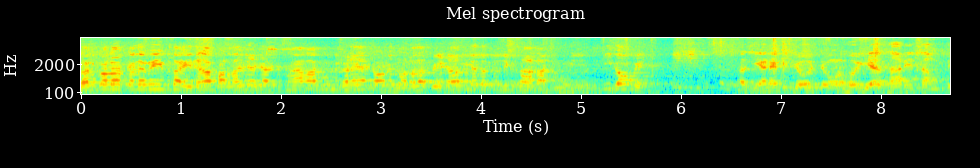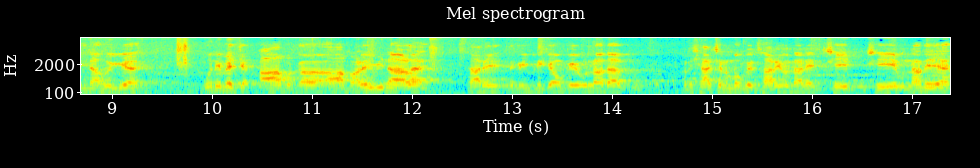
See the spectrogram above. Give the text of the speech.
ਬਿਲਕੁਲ ਕਦੇ ਵੀ ਵਧਾਈ ਦੇਣਾ ਬਣਦਾ ਵੀ ਹੈਗਾ। ਕਿਸਾਨ ਆਗੂ ਵੀ ਖੜੇ ਆ ਕਿਉਂਕਿ ਤੁਹਾਡਾ ਦਾ ਬੇਟਾ ਵੀ ਹੈ ਤੇ ਤੁਸੀਂ ਕਿਸਾਨ ਆਗੂ ਵੀ ਕੀ ਕਹੋਗੇ? ਅਸੀਂ ਨੇ ਵੀ ਜੋ ਚੋਣ ਹੋਈ ਹੈ ਸਾਰੀ ਸੰਮਤੀ ਨਾਲ ਹੋਈ ਹੈ। ਉਹਦੇ ਵਿੱਚ ਆਪ ਆਪ ਵਾਲੇ ਵੀ ਨਾਲ ਹੈ। ਸਾਰੇ ਤਕਰੀਬਨ ਕਿਉਂਕਿ ਉਹਨਾਂ ਦਾ ਪ੍ਰਸ਼ਾਸਨ ਮੌਕੇ ਸਾਰੇ ਉਹਨਾਂ ਨੇ 6 6 ਉਹਨਾਂ ਦੇ ਹੈ।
